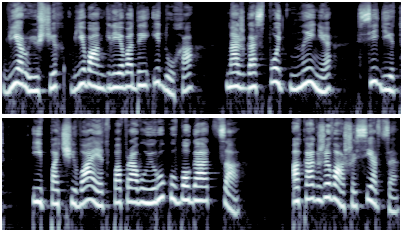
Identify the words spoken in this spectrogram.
верующих в Евангелие воды и духа, наш Господь ныне сидит и почивает по правую руку Бога Отца. А как же ваше сердце?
